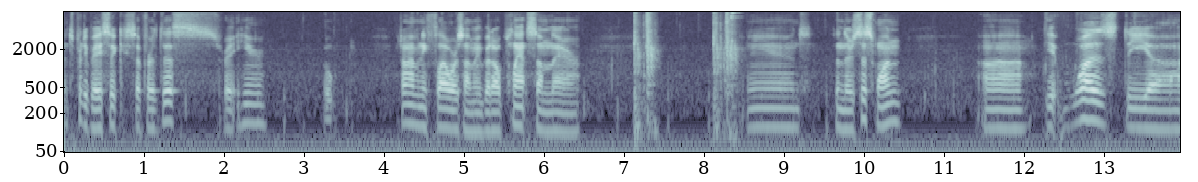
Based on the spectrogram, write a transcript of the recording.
It's pretty basic, except for this right here. Oh, I don't have any flowers on me, but I'll plant some there. And then there's this one. Uh, it was the, uh,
